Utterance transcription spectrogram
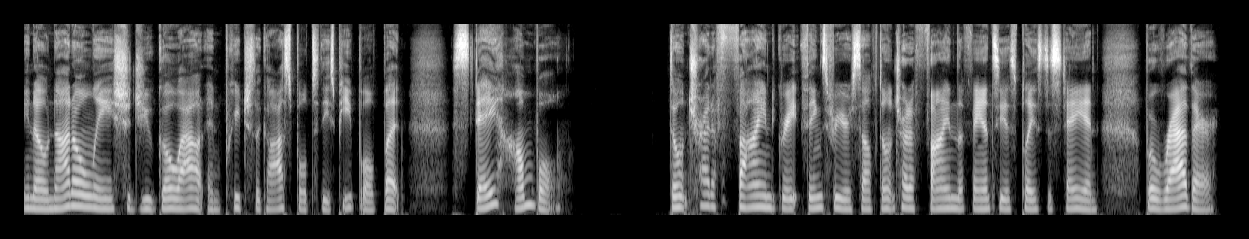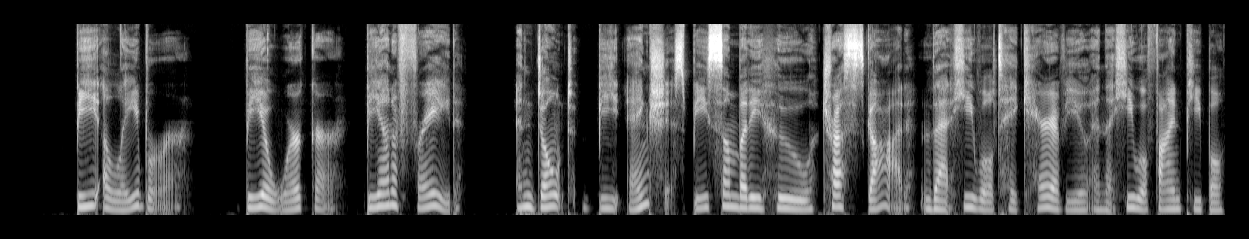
You know, not only should you go out and preach the gospel to these people, but stay humble. Don't try to find great things for yourself. Don't try to find the fanciest place to stay in, but rather be a laborer, be a worker, be unafraid, and don't be anxious. Be somebody who trusts God that He will take care of you and that He will find people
